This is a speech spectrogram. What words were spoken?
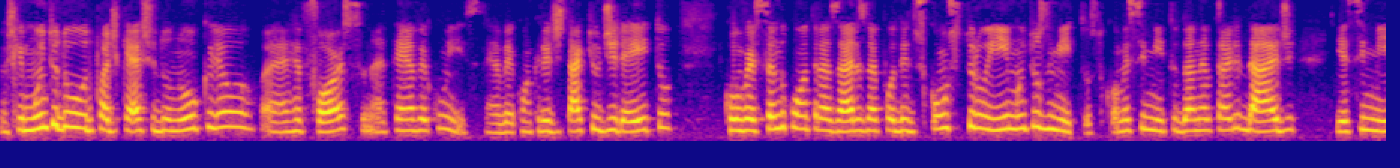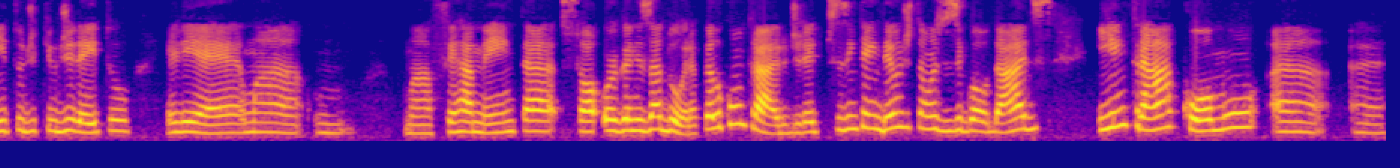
acho que muito do, do podcast do núcleo, é, reforço, né, tem a ver com isso, tem a ver com acreditar que o direito, conversando com outras áreas, vai poder desconstruir muitos mitos, como esse mito da neutralidade e esse mito de que o direito ele é uma, um, uma ferramenta só organizadora. Pelo contrário, o direito precisa entender onde estão as desigualdades e entrar como ah, ah,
